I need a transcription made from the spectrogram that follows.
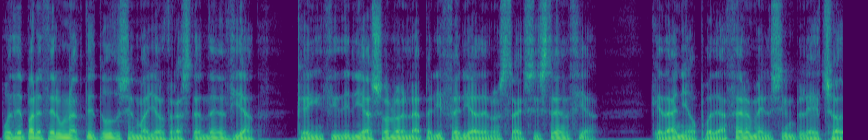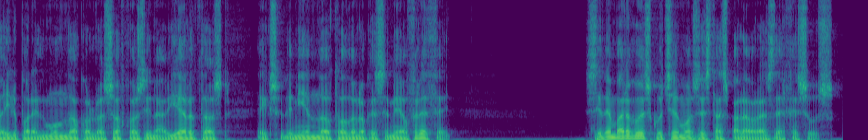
puede parecer una actitud sin mayor trascendencia que incidiría solo en la periferia de nuestra existencia. ¿Qué daño puede hacerme el simple hecho de ir por el mundo con los ojos inabiertos exprimiendo todo lo que se me ofrece. Sin embargo, escuchemos estas palabras de Jesús.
